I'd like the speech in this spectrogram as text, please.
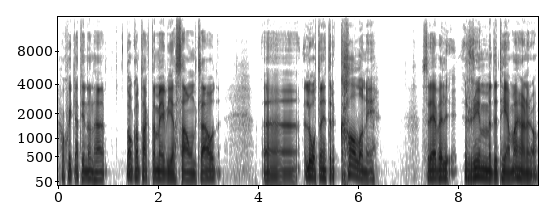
har skickat in den här. De kontaktar mig via Soundcloud. Uh, låten heter Colony. Så det är väl rymdtema här nu då.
